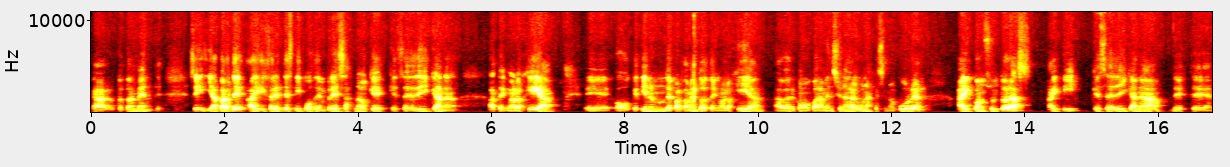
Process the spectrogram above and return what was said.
Claro, totalmente. Sí, y aparte hay diferentes tipos de empresas ¿no? que, se dedican a, tecnología eh, o que tienen un departamento de tecnología. A ver, como para mencionar algunas que se me ocurren, hay consultoras IT que se dedican a, este,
